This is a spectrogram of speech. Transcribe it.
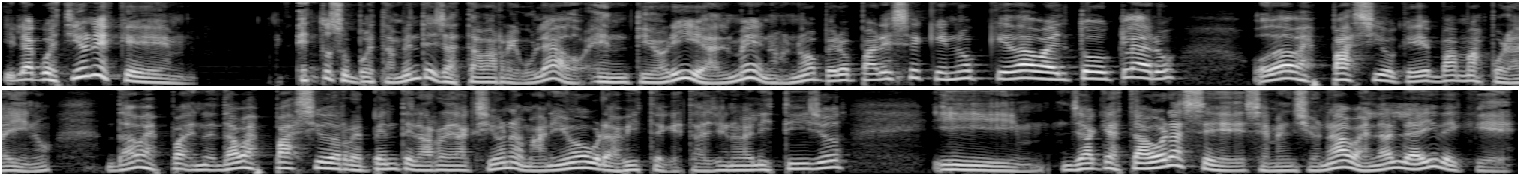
Y la cuestión es que esto supuestamente ya estaba regulado, en teoría al menos, ¿no? Pero parece que no quedaba del todo claro o daba espacio, que va más por ahí, ¿no? Daba, daba espacio de repente la redacción a maniobras, viste, que está lleno de listillos, y ya que hasta ahora se, mencionaba en la ley de que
